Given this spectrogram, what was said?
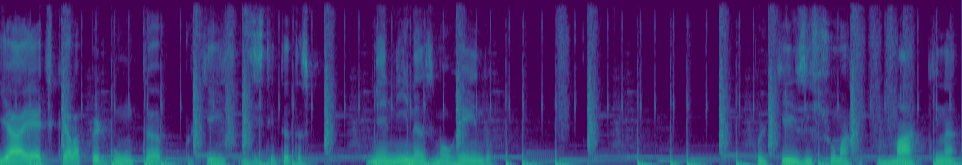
E a ética ela pergunta por que existem tantas meninas morrendo? Porque existe uma máquina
